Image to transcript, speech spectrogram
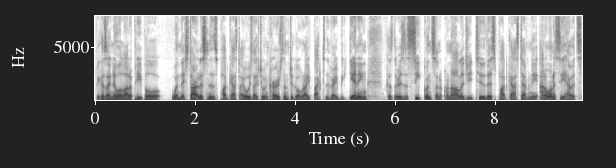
because I know a lot of people when they start listening to this podcast, I always like to encourage them to go right back to the very beginning because there is a sequence and a chronology to this podcast, definitely. And I want to see how it's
